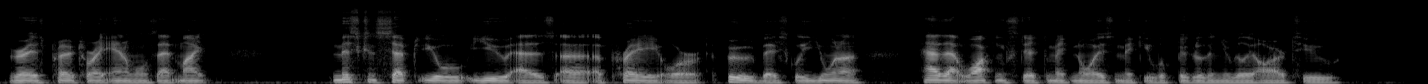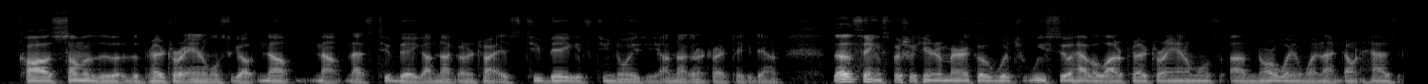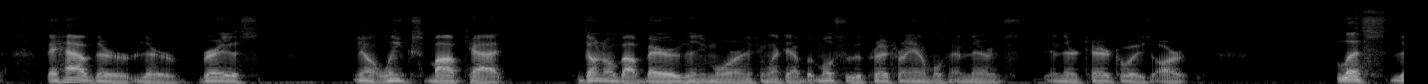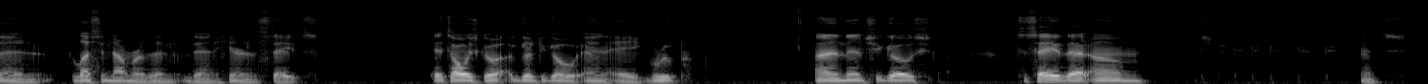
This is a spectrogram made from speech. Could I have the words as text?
various predatory animals that might misconcept you you as a, a prey or food basically. You want to have that walking stick to make noise and make you look bigger than you really are to cause some of the the predatory animals to go no no that's too big. I'm not going to try. It's too big. It's too noisy. I'm not going to try to take it down. The other thing especially here in america which we still have a lot of predatory animals um, norway and whatnot don't has they have their their various you know lynx bobcat don't know about bears anymore or anything like that but most of the predatory animals in their in their territories are less than less in number than than here in the states. It's always go, good to go in a group. And then she goes to say that um it's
